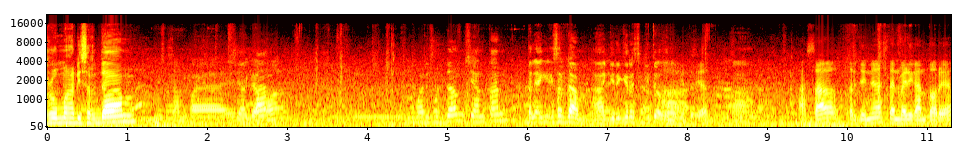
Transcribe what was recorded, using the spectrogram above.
rumah di Serdam, sampai Siantan? tiga mall. Rumah di Serdam, Siantan, balik lagi ke Serdam. Nah, kira-kira segitu oh, lah. gitu ya. Nah, Asal kerjanya standby di kantor ya,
